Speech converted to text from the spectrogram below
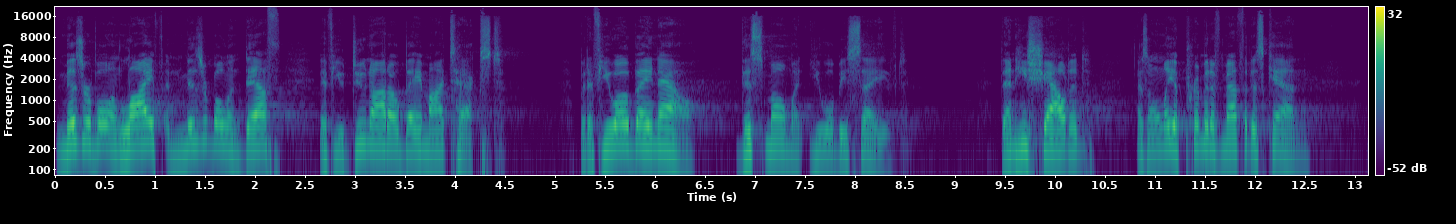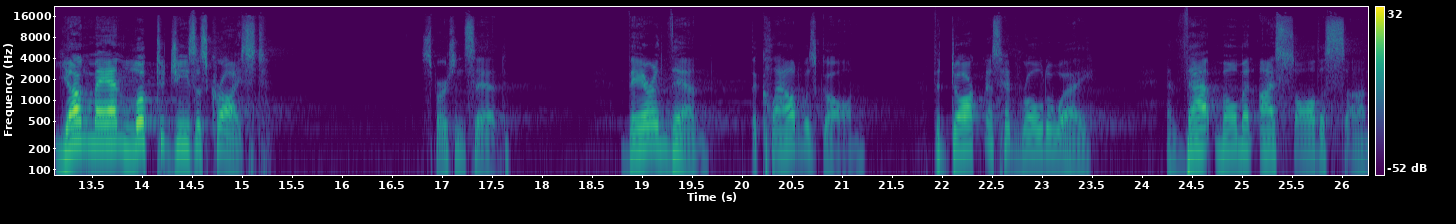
miserable in life and miserable in death if you do not obey my text. But if you obey now, this moment you will be saved. Then he shouted, as only a primitive Methodist can, Young man, look to Jesus Christ. Spurgeon said, There and then the cloud was gone, the darkness had rolled away, and that moment I saw the sun.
